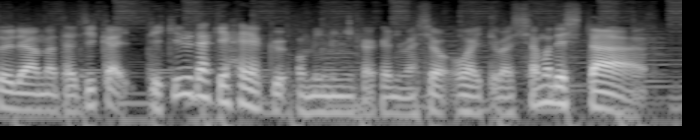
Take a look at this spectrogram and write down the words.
それではまた次回できるだけ早くお耳にかかりましょう。お相手はシャモでした。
